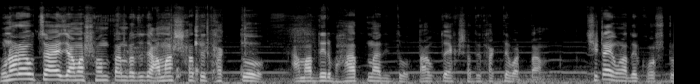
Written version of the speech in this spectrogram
ওনারাও চায় যে আমার সন্তানরা যদি আমার সাথে থাকতো, আমাদের ভাত না দিত, তাও তো একসাথে থাকতে পারতাম। সেটাই ওনাদের কষ্ট।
